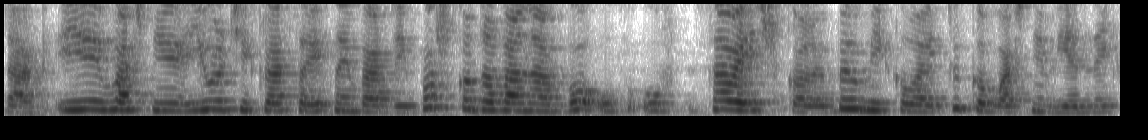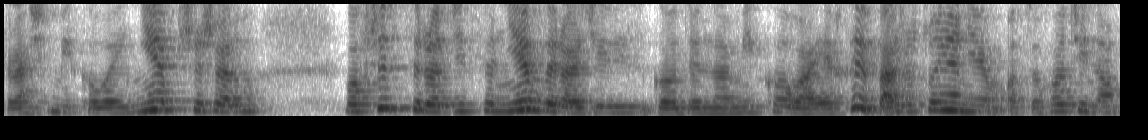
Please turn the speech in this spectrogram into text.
Tak. I właśnie Julci klasa jest najbardziej poszkodowana, bo u, w całej szkole był Mikołaj, tylko właśnie w jednej klasie Mikołaj nie przyszedł, bo wszyscy rodzice nie wyrazili zgody na Mikołaja. Chyba, że to ja nie wiem o co chodzi, no.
